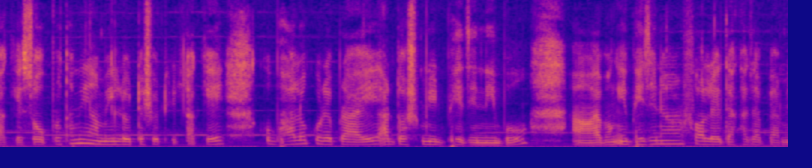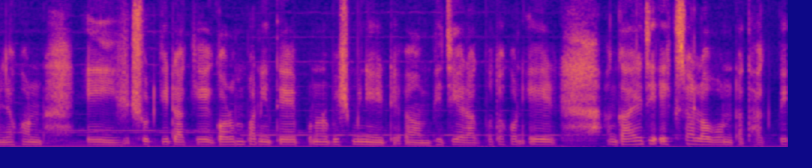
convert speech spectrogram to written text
থাকে। সো প্রথমেই আমি লইট্টা শুটকিটাকে খুব ভালো করে প্রায় আর দশ মিনিট ভেজে নিব। এবং এই ভেজে নেওয়ার ফলে দেখা যাবে আমি যখন এই শুটকিটাকে গরম পানিতে পনেরো বিশ মিনিট ভিজিয়ে রাখব, তখন এর গায়ে যে এক্সট্রা লবণটা থাকবে,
